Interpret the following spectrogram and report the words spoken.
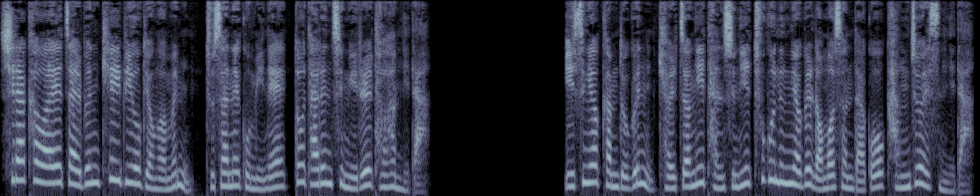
시라카와의 짧은 KBO 경험은 두산의 고민에 또 다른 층위를 더합니다. 이승엽 감독은 결정이 단순히 투구 능력을 넘어선다고 강조했습니다.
